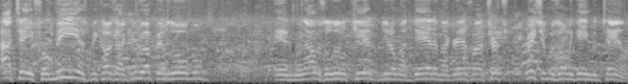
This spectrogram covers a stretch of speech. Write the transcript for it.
I tell you, for me, is because I grew up in Louisville, and when I was a little kid, you know, my dad and my grandfather, church racing was the only game in town.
